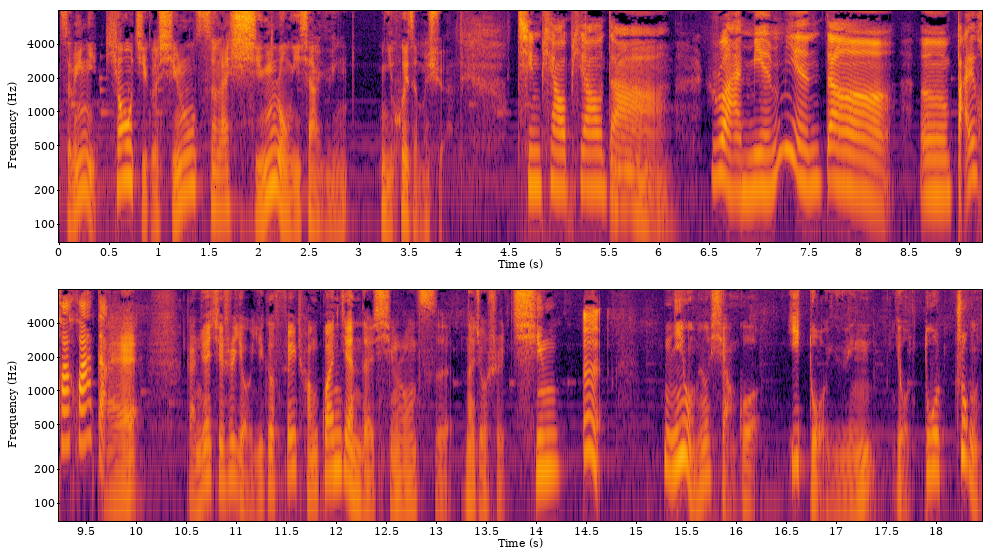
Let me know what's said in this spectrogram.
子琳，你挑几个形容词来形容一下云，你会怎么选？轻飘飘的，嗯软绵绵的，嗯、白花花的。哎，感觉其实有一个非常关键的形容词，那就是轻。嗯，你有没有想过，一朵云有多重呢？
